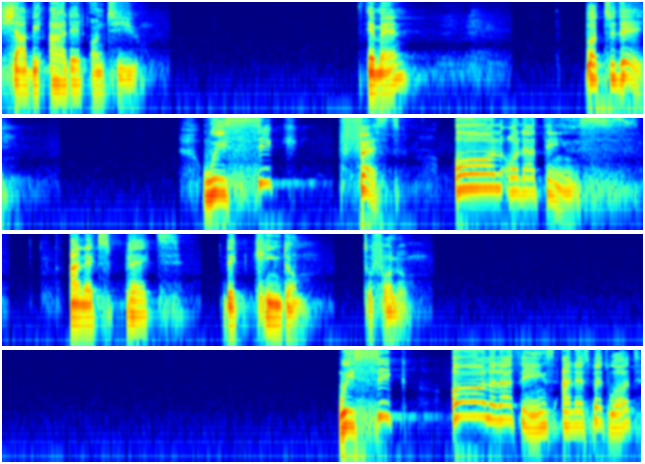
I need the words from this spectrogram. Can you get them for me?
shall be added unto you. Amen. But today, we seek first all other things and expect the kingdom to follow. We seek all other things and expect what?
